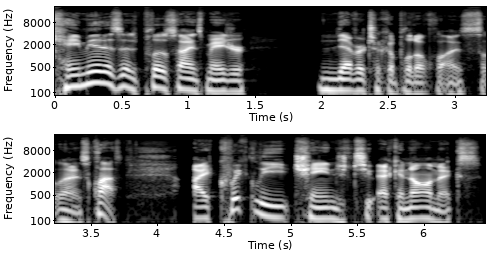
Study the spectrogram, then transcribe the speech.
Came in as a political science major, never took a political science class. I quickly changed to economics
